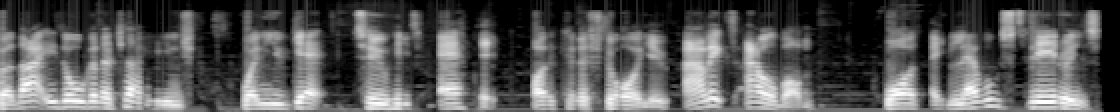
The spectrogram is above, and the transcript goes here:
But that is all going to change when you get to his epic. I can assure you, Alex Albon was a level series,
